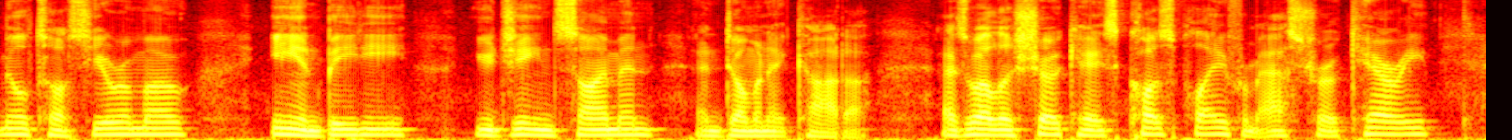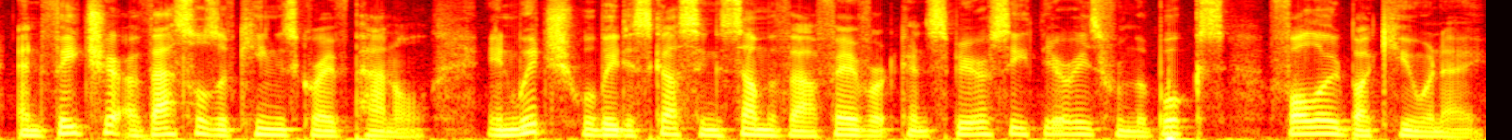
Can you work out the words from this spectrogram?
Miltos Yerolemou, Ian Beattie, Eugene Simon, and Dominic Carter, as well as showcase cosplay from Astro Carey and feature a Vassals of Kingsgrave panel, in which we'll be discussing some of our favourite conspiracy theories from the books, followed by Q&A.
